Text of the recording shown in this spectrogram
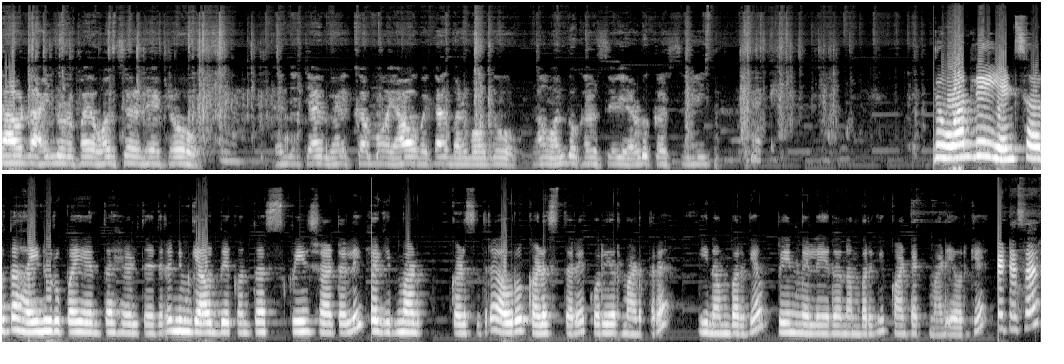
ಸಾವಿರದ ಐನೂರು ರೂಪಾಯಿ wholesale rate any time welcome ಯಾವಾಗ ಬೇಕಾದ್ರೂ ಬರ್ಬೋದು. ನಾವು ಒಂದು ಕಳಿಸ್ತೀವಿ ಎರಡು ಕಳಿಸ್ತೀವಿ. ಇದು ಓನ್ಲಿ ಎಂಟು ಸಾವಿರದ ಐನೂರು ರೂಪಾಯಿ ಅಂತ ಹೇಳ್ತಾ ಇದ್ದಾರೆ. ನಿಮ್ಗೆ ಯಾವ್ದು ಬೇಕು ಅಂತ ಸ್ಕ್ರೀನ್ ಶಾಟ್ ಅಲ್ಲಿ ಇದು ಮಾಡಿ ಕಳಿಸಿದ್ರೆ ಅವರು ಕಳಿಸ್ತಾರೆ ಕೊರಿಯರ್ ಮಾಡ್ತಾರೆ. ಈ ನಂಬರ್ಗೆ ಸ್ಕ್ರೀನ್ ಮೇಲೆ ಇರೋ ನಂಬರ್ಗೆ ಕಾಂಟ್ಯಾಕ್ಟ್ ಮಾಡಿ ಅವ್ರಿಗೆ. ಸರ್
